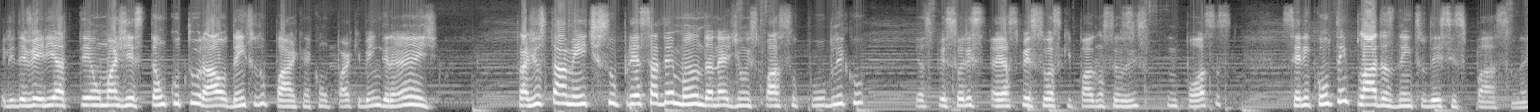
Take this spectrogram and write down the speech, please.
ele deveria ter uma gestão cultural dentro do parque, né? Com um parque bem grande, para justamente suprir essa demanda, né, de um espaço público e as pessoas, as pessoas que pagam seus impostos serem contempladas dentro desse espaço, né?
